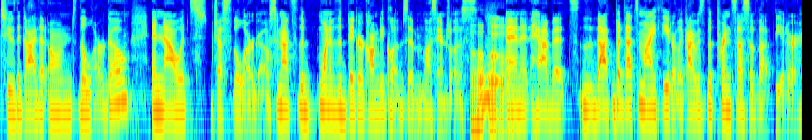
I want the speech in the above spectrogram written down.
to the guy that owned the largo and now it's just the largo so now it's the one of the bigger comedy clubs in los angeles Oh. and it habits that but that's my theater like i was the princess of that theater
